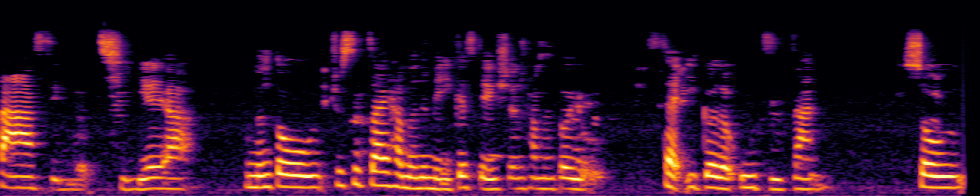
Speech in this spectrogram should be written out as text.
大型的企业啊，他们都就是在他们的每一个 station，他们都有 set 一个的物资站，so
